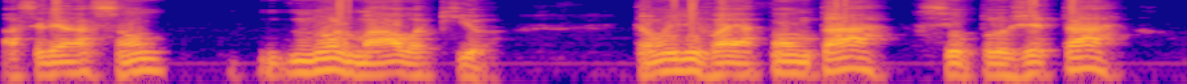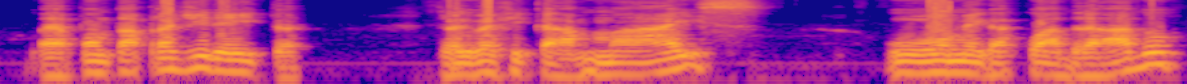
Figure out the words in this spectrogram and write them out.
Aceleração normal aqui, ó. Então ele vai apontar, se eu projetar, vai apontar para a direita. Então ele vai ficar mais o ômega quadrado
